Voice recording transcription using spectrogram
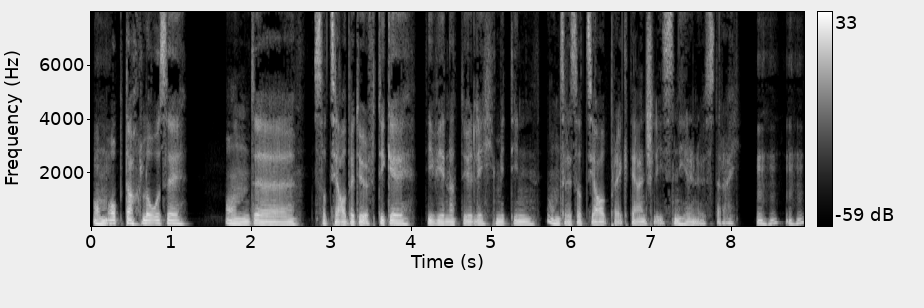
um Obdachlose und äh, Sozialbedürftige, die wir natürlich mit in unsere Sozialprojekte einschließen hier in Österreich. Mhm, mhm.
